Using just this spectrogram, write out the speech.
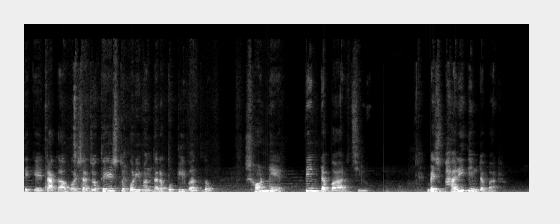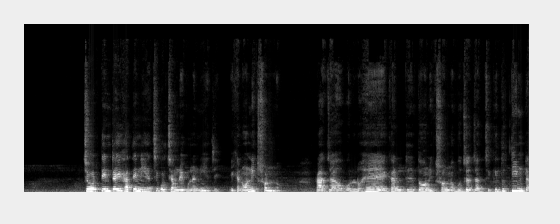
থেকে টাকা, পয়সা যথেষ্ট পরিমাণ তারা পুটলি বাঁধলো। স্বর্ণের তিনটা বার ছিল। বেশ ভারী তিনটা বার। চোর তিনটাই হাতে নিয়েছে, বলছে আমরা এগুলো নিয়ে যাই। এখানে অনেক স্বর্ণ। রাজাও বলল হ্যাঁ এখান থেকে তো অনেক স্বর্ণ বোঝা যাচ্ছে। কিন্তু তিনটা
